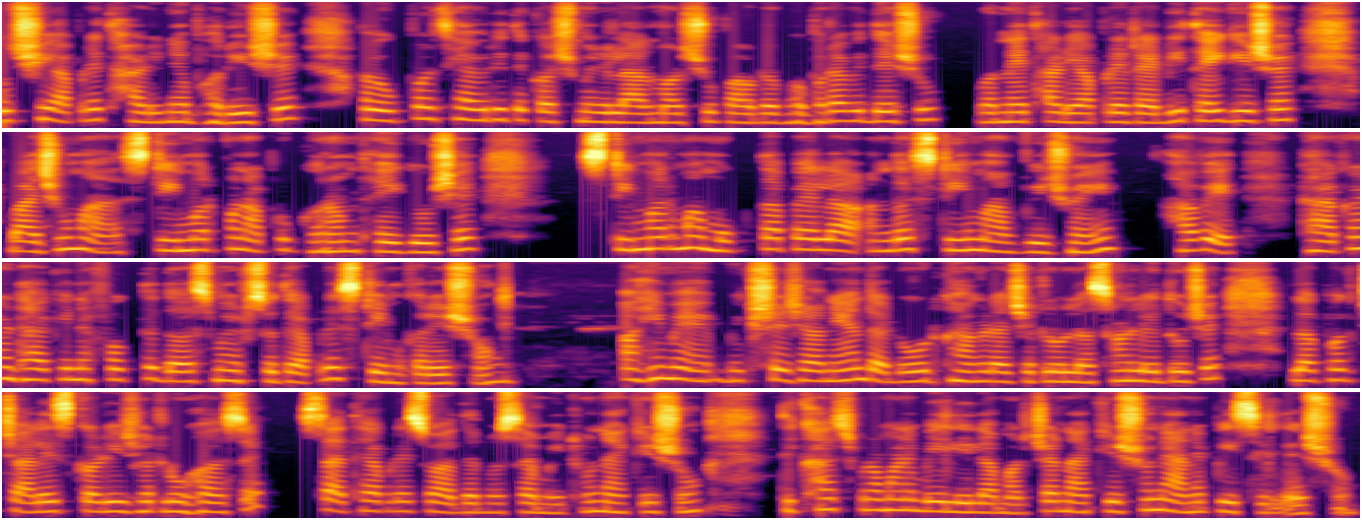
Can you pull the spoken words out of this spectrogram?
ઓછી આપણે થાળીને ભરી છે. હવે ઉપરથી આવી રીતે કશ્મીરી લાલ મરચું પાવડર ભભરાવી દઈશું બંને થાળી આપણે રેડી થઈ ગઈ છે. બાજુમાં સ્ટીમર પણ આપણું ગરમ થઈ ગયું છે. સ્ટીમરમાં મૂકતા પહેલા અંદર સ્ટીમ આવવી જોઈએ. હવે ઢાંકણ ઢાંકીને ફક્ત દસ મિનિટ સુધી આપણે સ્ટીમ કરીશું. અહીં મેં મિક્સર જારની અંદર દોઢ ઘાંગડા જેટલું લસણ લીધું છે. લગભગ ચાલીસ કડી જેટલું હશે. સાથે આપણે સ્વાદ અનુસાર મીઠું નાખીશું, તીખાશ પ્રમાણે બે લીલા મરચાં નાખીશું ને આને પીસી લેશું.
